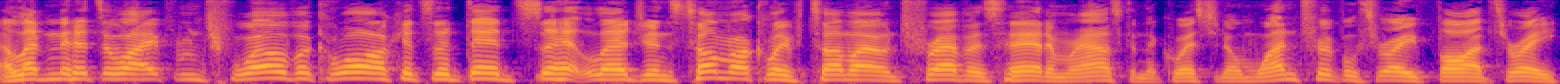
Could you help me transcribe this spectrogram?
11 minutes away from 12 o'clock. It's the Dead Set Legends. Tom Rockliff, Tomo, and Travis Head. And we're asking the question on 13353.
